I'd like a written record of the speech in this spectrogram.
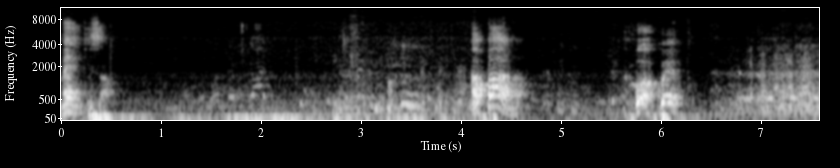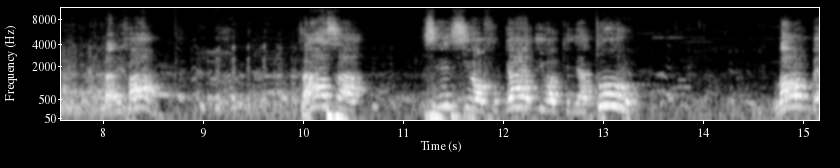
mengi sana. Hapana, wa kwetu, nanifahamu. Sasa sisi wafugaji wa Kinyaturu, ng'ombe,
